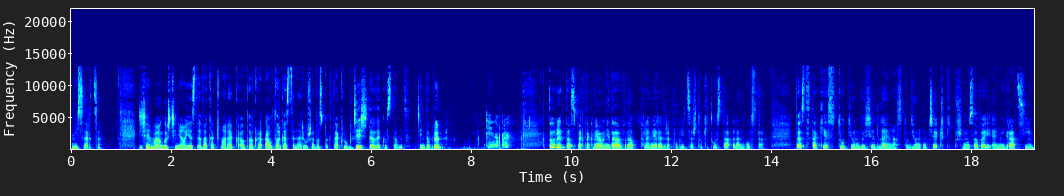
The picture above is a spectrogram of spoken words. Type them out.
mi serce. Dzisiaj moją gościnią jest Ewa Kaczmarek, autorka, autorka scenariusza do spektaklu Gdzieś daleko stąd. Dzień dobry. Dzień dobry. Który to spektakl miał niedawno premierę w Republice Sztuki Tłusta Langusta. To jest takie studium wysiedlenia, studium ucieczki, przymusowej emigracji.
